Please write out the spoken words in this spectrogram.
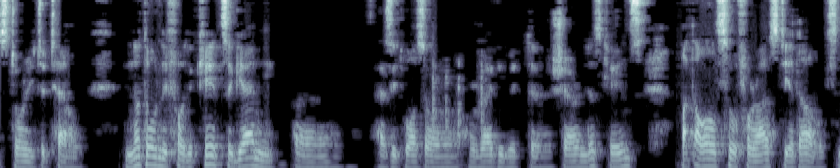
story to tell not only for the kids again, uh, as it was already with uh, Sharon scales, but also for us, the adults.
